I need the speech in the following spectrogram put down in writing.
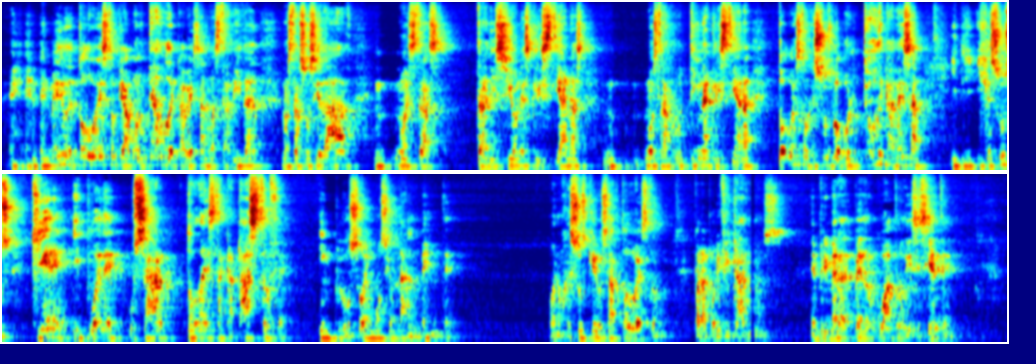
en, medio de todo esto que ha volteado de cabeza nuestra vida, nuestra sociedad, nuestras tradiciones cristianas, nuestra rutina cristiana, todo esto Jesús lo volteó de cabeza y, Jesús quiere y puede usar toda esta catástrofe, incluso emocionalmente. Bueno, Jesús quiere usar todo esto para purificarnos. En primera de Pedro 4, 17,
